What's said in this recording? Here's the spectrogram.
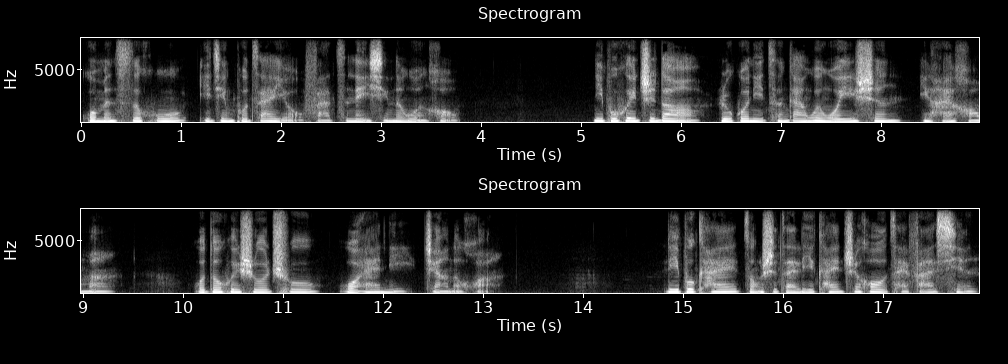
我们似乎已经不再有发自内心的问候。你不会知道，如果你曾敢问我一声“你还好吗”，我都会说出“我爱你”这样的话。离不开，总是在离开之后才发现，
